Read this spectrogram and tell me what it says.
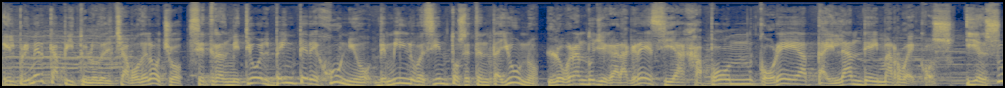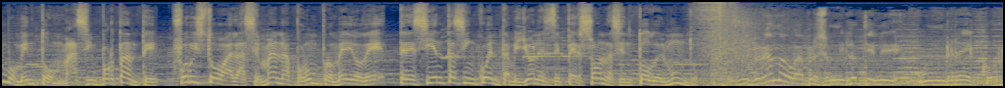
El primer capítulo del Chavo del Ocho se transmitió el 20 de junio de 1971, logrando llegar a Grecia, Japón, Corea, Tailandia y Marruecos. Y en su momento más importante, fue visto a la semana por un promedio de 350 millones de personas en todo el mundo. Mi programa, voy a presumirlo, tiene un récord.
